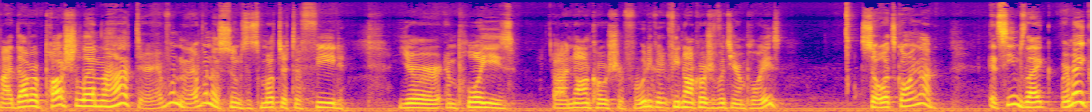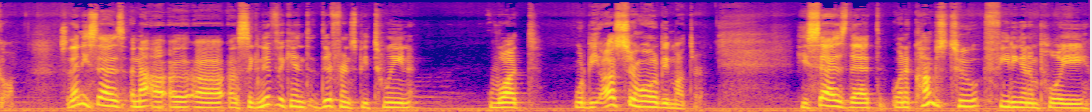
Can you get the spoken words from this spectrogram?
v'adavar pashalem lahater. Everyone, everyone assumes it's mutter to feed your employees uh, non-kosher food. You could feed non-kosher food to your employees. So what's going on? It seems like we're makel. So then he says a, a, a, a significant difference between what would be usher and what would be mutter. He says that when it comes to feeding an employee,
